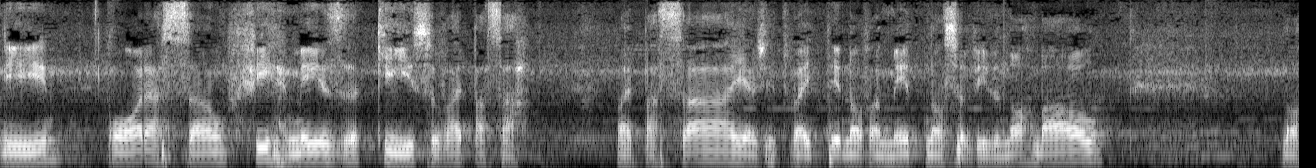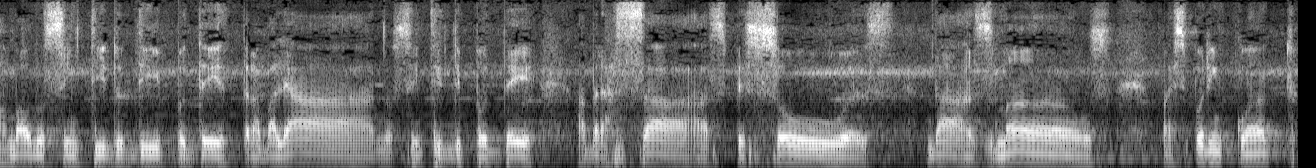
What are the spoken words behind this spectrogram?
e com oração, firmeza que isso vai passar. Vai passar e a gente vai ter novamente nossa vida normal. Normal no sentido de poder trabalhar, no sentido de poder abraçar as pessoas, dar as mãos, mas por enquanto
